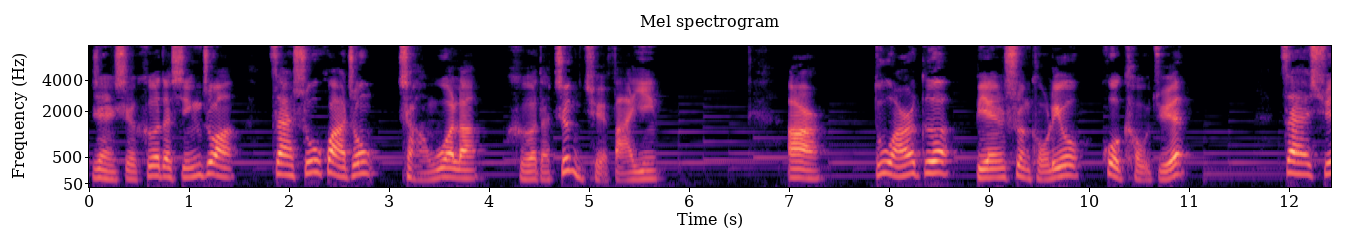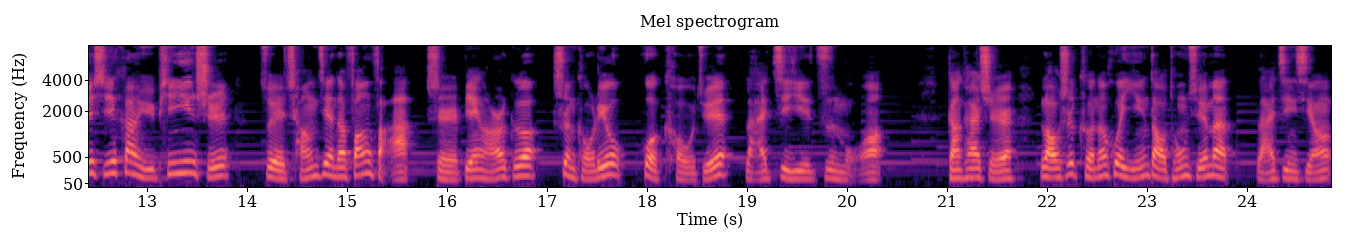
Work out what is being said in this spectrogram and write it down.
认识“喝”的形状，在说话中掌握了“喝”的正确发音。二、读儿歌、编顺口溜或口诀。在学习汉语拼音时，最常见的方法是编儿歌、顺口溜或口诀来记忆字母。刚开始，老师可能会引导同学们来进行，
